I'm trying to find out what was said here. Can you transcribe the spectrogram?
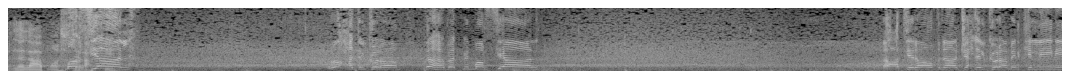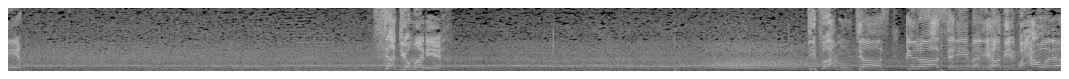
ولا لعب مارسيال. عقيل. مارسيال. راحت الكرة. ذهبت من مارسيال. اعتراض ناجح للكرة من كليني. ساديو ماني. دفاع ممتاز قراءة سليمة لهذه المحاولة.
